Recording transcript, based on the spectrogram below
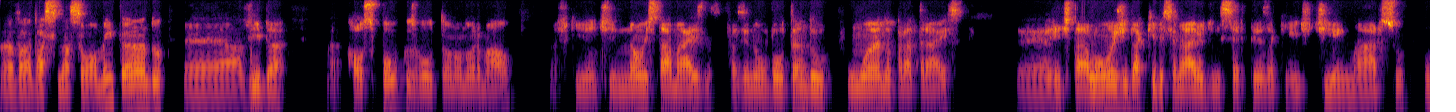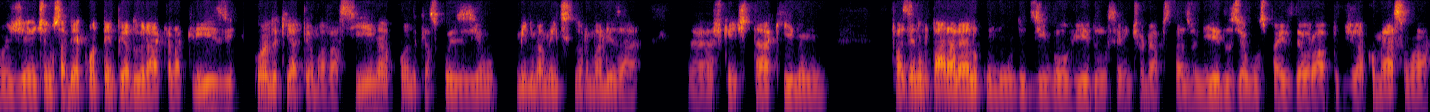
A vacinação aumentando, é, a vida aos poucos voltando ao normal Acho que a gente não está mais fazendo, voltando um ano para trás. É, a gente está longe daquele cenário de incerteza que a gente tinha em março, onde a gente não sabia quanto tempo ia durar aquela crise, quando que ia ter uma vacina, quando que as coisas iam minimamente se normalizar. É, acho que a gente está aqui num, fazendo um paralelo com o mundo desenvolvido, se a gente olhar para os Estados Unidos e alguns países da Europa que já começam a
